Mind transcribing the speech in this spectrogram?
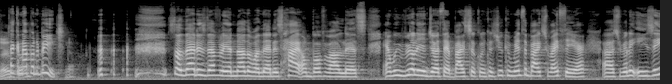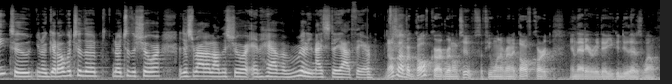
take a nap on the beach so that is definitely another one that is high on both of our lists, and we really enjoyed that bicycling because you can rent the bikes right there. Uh, it's really easy to you know get over to the you know to the shore and just ride along the shore and have a really nice day out there. You also have a golf cart rental too. So if you want to rent a golf cart in that area there, you can do that as well.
